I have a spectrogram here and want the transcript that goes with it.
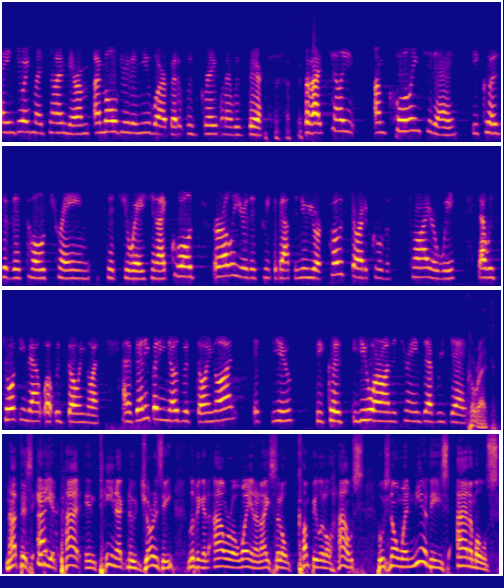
I enjoyed my time there. I'm, I'm older than you are, but it was great when I was there. but I tell you, I'm calling today because of this whole train situation. I called earlier this week about the New York Post article the prior week that was talking about what was going on. And if anybody knows what's going on, it's you because you are on the trains every day. Correct. Not this idiot Pat in Teaneck, New Jersey, living an hour away in a nice little comfy little house who's nowhere near these animals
